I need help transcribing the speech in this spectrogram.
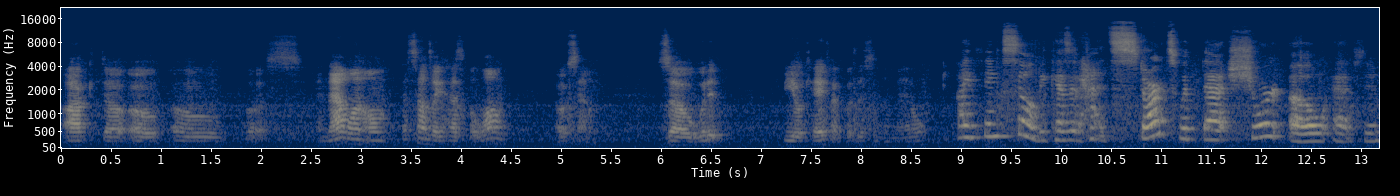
Octo, O, O, bus. And that one, that sounds like it has the long O sound. So would it be okay if I put this in the? I think so because it, it starts with that short O as in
